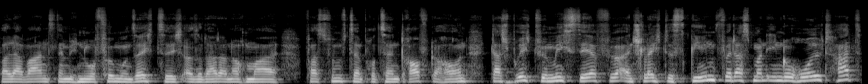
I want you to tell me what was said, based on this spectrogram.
weil da waren es nämlich nur 65. Also da hat er noch mal fast 15 Prozent draufgehauen. Das spricht für mich sehr für ein schlechtes Scheme, für das man ihn geholt hat.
